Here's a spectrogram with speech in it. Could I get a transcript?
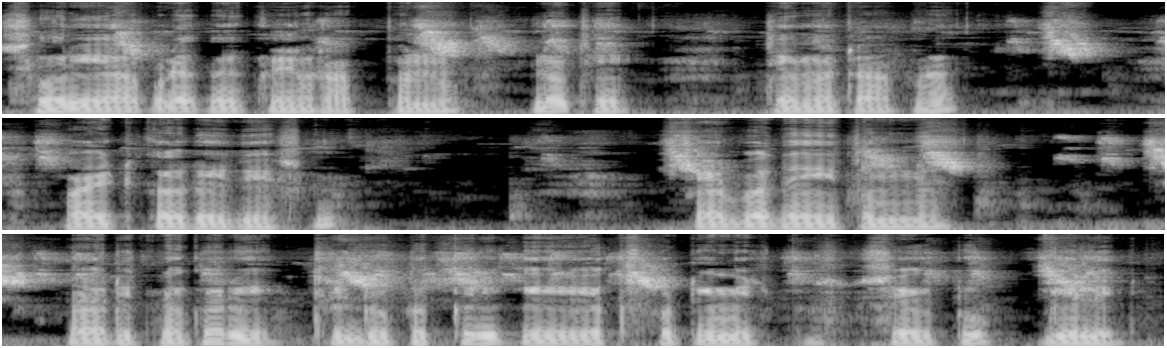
સોરી આપણે કંઈ કલર આપવાનો નથી તે માટે આપણે વ્હાઈટ કરી દઈશું ત્યારબાદ અહીં તમને આ રીતના કરી થ્રીડી ઉપર કરી કે export image save to gallery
